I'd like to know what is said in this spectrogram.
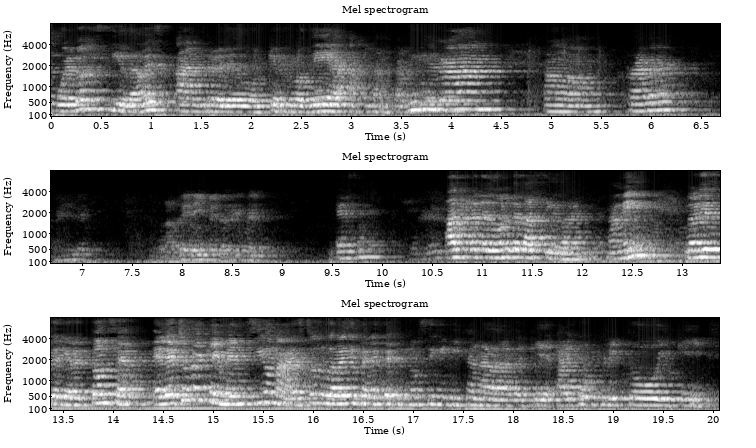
pueblos y ciudades alrededor que rodea Atlanta. Un gran um. Alrededor de la ciudad. Amén. Gloria al Señor. Entonces, el hecho de que menciona estos lugares diferentes no significa nada de que hay conflicto y que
